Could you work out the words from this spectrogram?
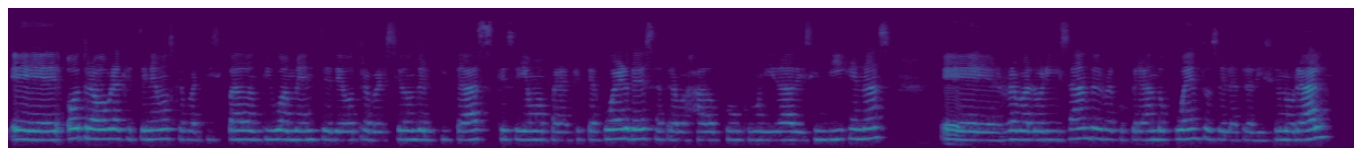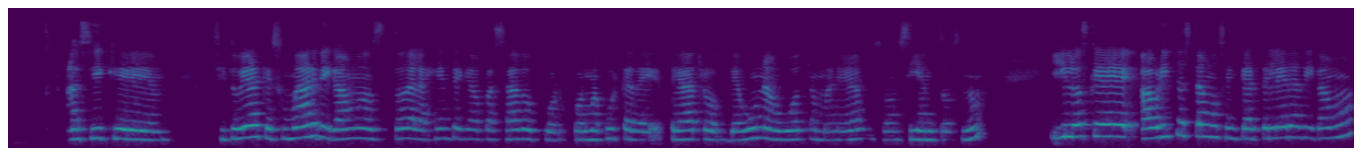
eh, otra obra que tenemos que ha participado antiguamente de otra versión del FITAS que se llama Para que te acuerdes, ha trabajado con comunidades indígenas, eh, revalorizando y recuperando cuentos de la tradición oral. Así que si tuviera que sumar, digamos, toda la gente que ha pasado por, por Mapurca de teatro de una u otra manera, pues son cientos, ¿no? Y los que ahorita estamos en cartelera, digamos,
